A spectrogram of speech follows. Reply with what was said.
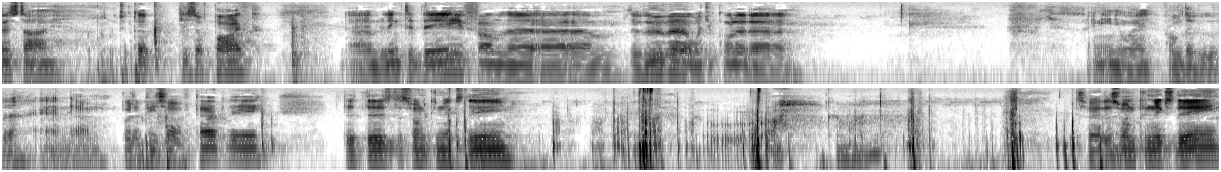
First I took a piece of pipe, um, linked it there from the uh, um, the hoover, what you call it, uh, and anyway, from the hoover, and um, put a piece of pipe there, did this, this one connects there, so this one connects there,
